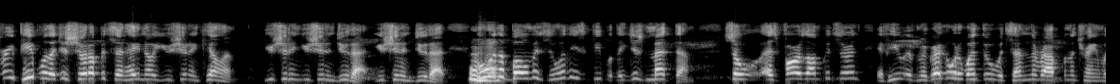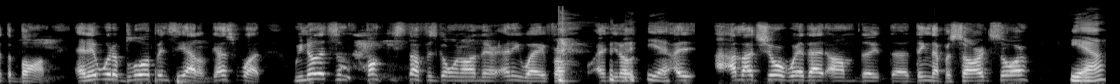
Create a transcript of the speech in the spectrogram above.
three people that just showed up and said hey no you shouldn't kill him you shouldn't you shouldn't do that you shouldn't do that who Uh-huh. are the Bowmans? Who are these people? They just met them. So as far as I'm concerned, if he if McGregor would have went through with sending the rap on the train with the bomb, and it would have blew up in Seattle, guess what? We know that some funky stuff is going on there anyway. From and you know, yeah, I I'm not sure where that um the the thing that Broussard saw. yeah,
